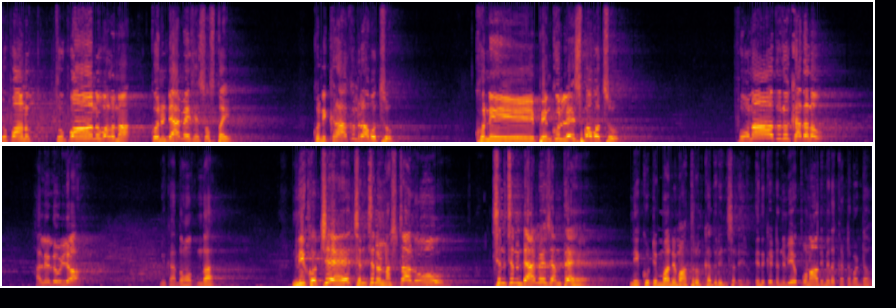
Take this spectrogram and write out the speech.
తుఫాను తుఫాను వలన కొన్ని డ్యామేజెస్ వస్తాయి. కొన్ని క్రాకులు రావచ్చు. కొన్ని పెంకులు లేచిపోవచ్చు. పునాదులు కదలవు. హలెలుయ్యా మీకు అర్థమవుతుందా? నీకొచ్చే చిన్న చిన్న నష్టాలు చిన్న చిన్న డ్యామేజ్ అంతే. నీ కుటుంబాన్ని మాత్రం కదిలించలేరు. ఎందుకంటే నువ్వు ఏ పునాది మీద కట్టబడ్డావు?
